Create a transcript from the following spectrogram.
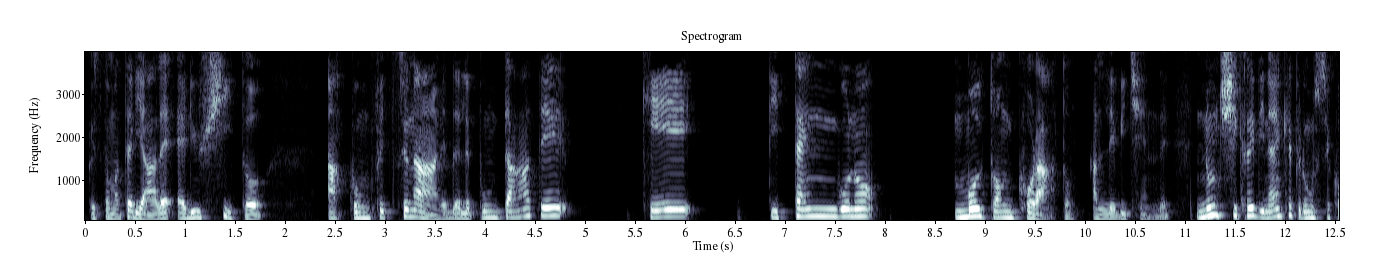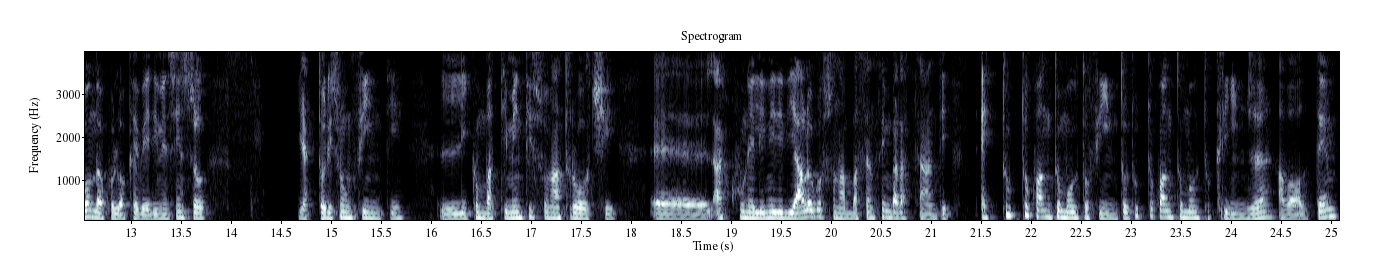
questo materiale è riuscito a confezionare delle puntate che ti tengono molto ancorato alle vicende. Non ci credi neanche per un secondo a quello che vedi, nel senso gli attori sono finti, i combattimenti sono atroci, eh, alcune linee di dialogo sono abbastanza imbarazzanti, è tutto quanto molto finto, tutto quanto molto cringe a volte,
